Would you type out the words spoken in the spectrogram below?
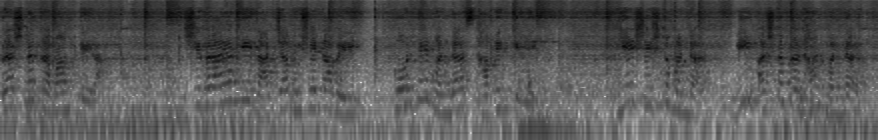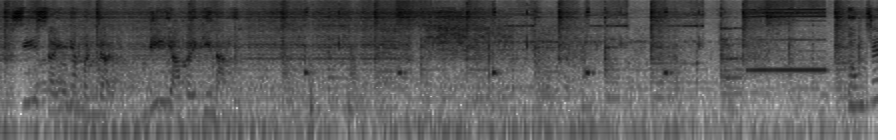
प्रश्न क्रमांक तेरा. शिवरायांनी राज्याभिषेकावेळी कोणते मंडळ स्थापित केले? ये शिष्टमंडळ बी अष्टप्रधान मंडळ सी सैन्य मंडळ डी यापैकी नाही. तुमचे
